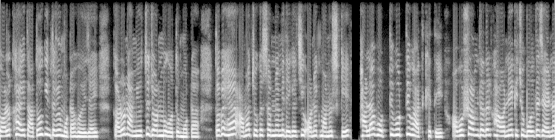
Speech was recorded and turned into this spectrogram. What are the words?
জল খাই, তাতেও কিন্তু আমি মোটা হয়ে যাই, কারণ আমি হচ্ছে জন্মগত মোটা। তবে হ্যাঁ আমার চোখের সামনে আমি দেখেছি অনেক মানুষকে থালা ভর্তি ভর্তি ভাত খেতে। অবশ্য আমি তাদের খাওয়া নিয়ে কিছু বলতে চাই না,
